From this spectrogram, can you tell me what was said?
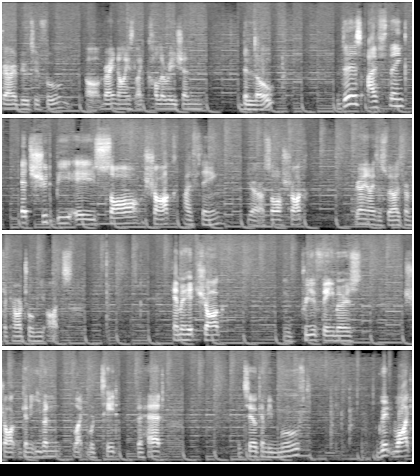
Very beautiful. Uh, very nice like coloration below. This, I think, it should be a saw shark, I think. Yeah, a saw shark. Very nice as well. It's from Takara Tomy Arts. Hammerhead shark, pretty famous shark. Can even like rotate the head. The tail can be moved. Great white.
